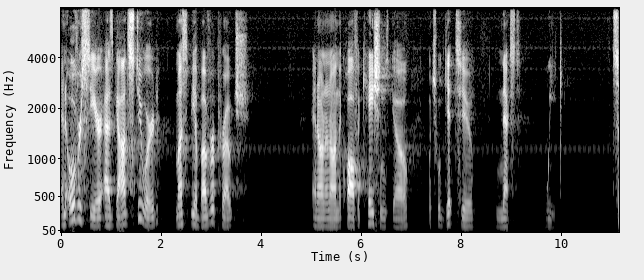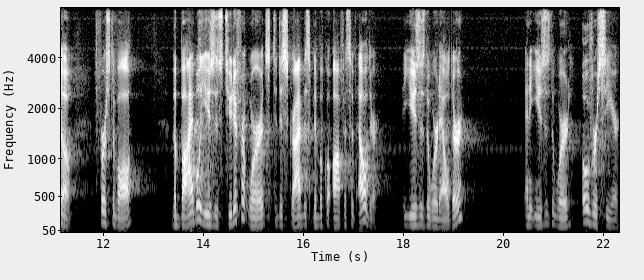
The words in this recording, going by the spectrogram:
an overseer as God's steward must be above reproach. And on and on the qualifications go, which we'll get to next week. So, first of all, the Bible uses two different words to describe this biblical office of elder. It uses the word elder and it uses the word overseer.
